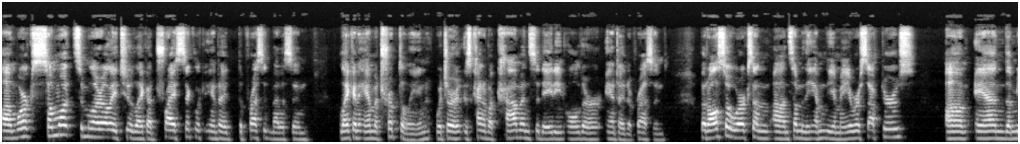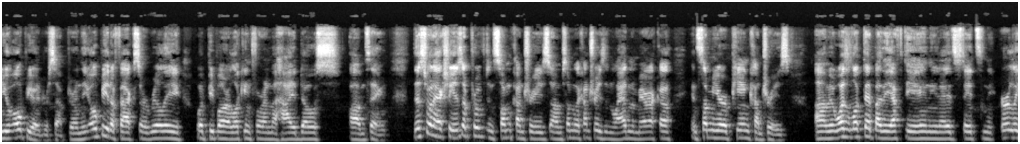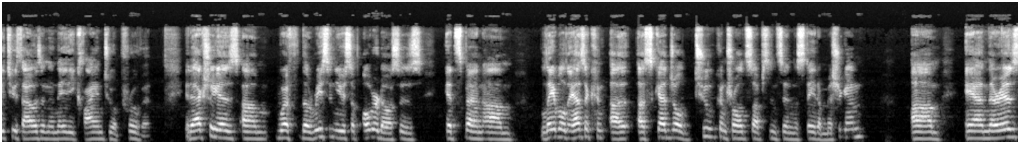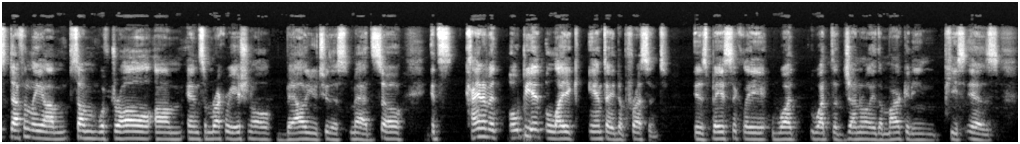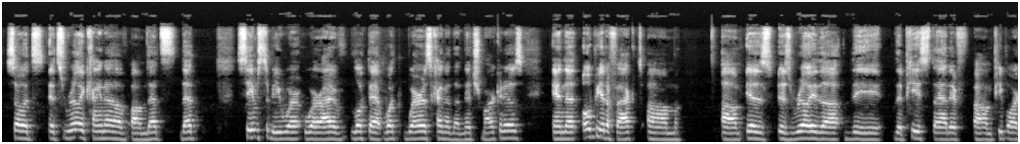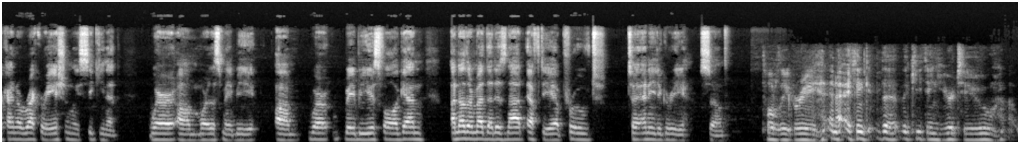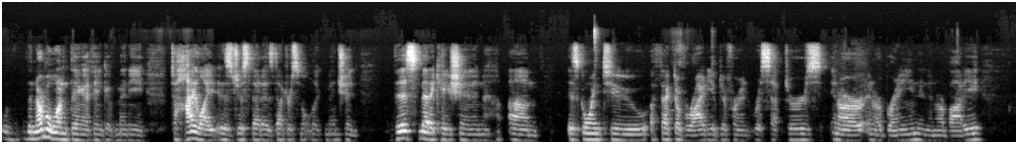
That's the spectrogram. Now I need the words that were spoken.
um, works somewhat similarly to like a tricyclic antidepressant medicine, like an amitriptyline, which are is kind of a common sedating older antidepressant, but also works on on some of the MDMA receptors um, and the mu opioid receptor. And the opiate effects are really what people are looking for in the high dose um, thing. This one actually is approved in some countries, um, some of the countries in Latin America, and some European countries. Um, it was looked at by the FDA in the United States in the early 2000s, and they declined to approve it. It actually is, um, with the recent use of overdoses, it's been um, labeled as a, a, a Schedule 2 controlled substance in the state of Michigan. Um, and there is definitely um, some withdrawal um, and some recreational value to this med. So it's kind of an opiate-like antidepressant is basically what what the generally the marketing piece is. So it's it's really kind of um, that's that seems to be where where I've looked at what where is kind of the niche market is, and that opiate effect um, um, is is really the the the piece that if um, people are kind of recreationally seeking it, where um, where this may be um, where may be useful. Again, another med that is not FDA approved to any degree. So. Totally agree, and I think the the key thing here too, the number one thing I think of many to highlight is just that, as Dr. Smiltneek mentioned, this medication um, is going to affect a variety of different receptors in our in our brain and in our body.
